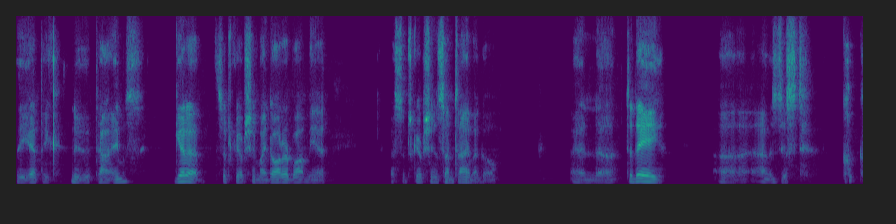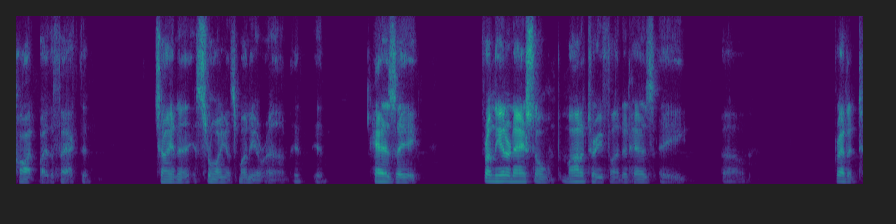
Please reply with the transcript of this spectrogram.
the Epoch New Times. Get a subscription. My daughter bought me a, a subscription some time ago. And uh, today, uh, I was just ca- caught by the fact that China is throwing its money around. It, it has a, from the International Monetary Fund, it has a um, credit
